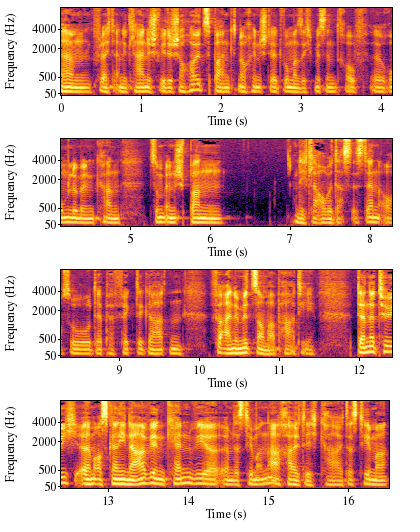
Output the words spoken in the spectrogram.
Ähm, vielleicht eine kleine schwedische Holzbank noch hinstellt, wo man sich ein bisschen drauf äh, rumlümmeln kann zum Entspannen. Und ich glaube, das ist dann auch so der perfekte Garten für eine Mitsommerparty. Dann natürlich ähm, aus Skandinavien kennen wir ähm, das Thema Nachhaltigkeit, das Thema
